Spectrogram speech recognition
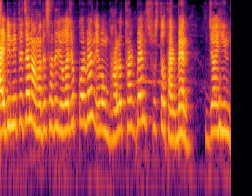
আইডি নিতে চান আমাদের সাথে যোগাযোগ করবেন এবং ভালো থাকবেন, সুস্থ থাকবেন। জয় হিন্দ।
